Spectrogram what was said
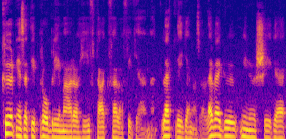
környezeti problémára hívták fel a figyelmet. Lett légyen az a levegő minősége,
